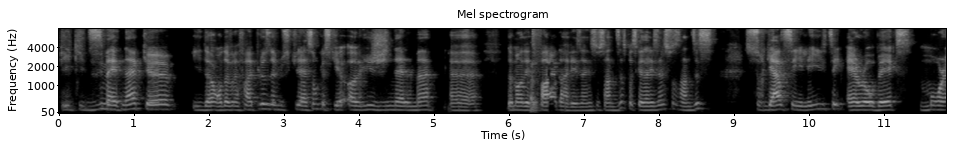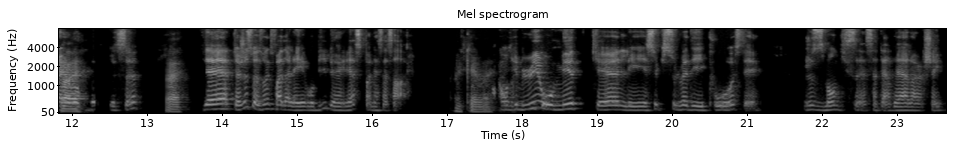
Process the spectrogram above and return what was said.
Puis qui dit maintenant qu'on devrait faire plus de musculation que ce qu'il a originellement euh, demandé de faire dans les années 70, parce que dans les années 70, si tu regardes ses livres, tu sais, aerobics, more aerobics, tout ça, ouais. Tu as juste besoin de faire de l'aérobie, le reste, pas nécessaire. OK, ouais. Contribuer au mythe que les, ceux qui soulevaient des poids, c'était juste du monde qui s'attardait à leur shape.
